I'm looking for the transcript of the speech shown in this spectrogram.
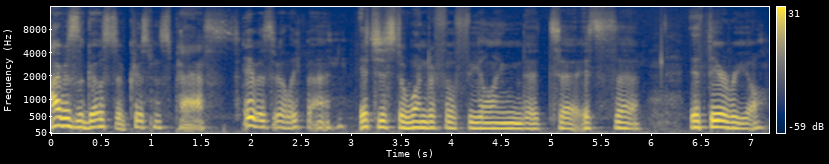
I was the ghost of Christmas past. It was really fun. It's just a wonderful feeling that uh, it's uh, ethereal.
